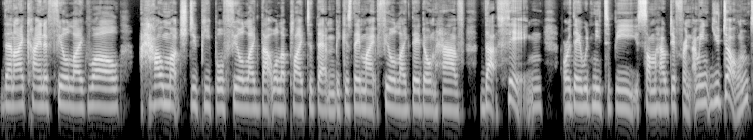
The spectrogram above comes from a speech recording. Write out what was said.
then I kind of feel like well how much do people feel like that will apply to them? Because they might feel like they don't have that thing or they would need to be somehow different. I mean you don't.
